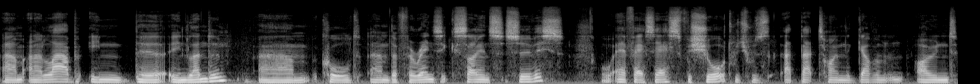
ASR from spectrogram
Um, and a lab in the in London um, called um, the Forensic Science Service, or FSS for short, which was at that time the government-owned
